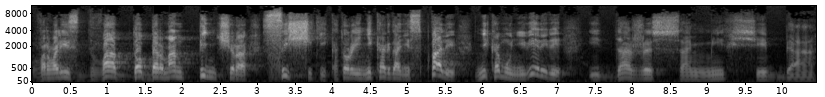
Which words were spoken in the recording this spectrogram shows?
ворвались два доберман-пинчера, сыщики, которые никогда не спали, никому не верили и даже самих себя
